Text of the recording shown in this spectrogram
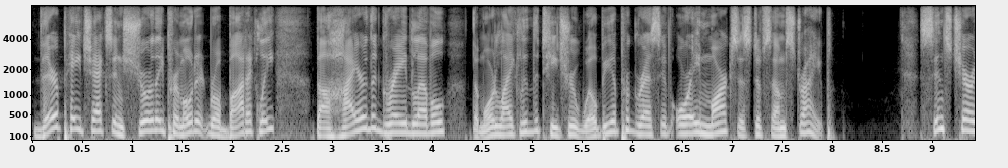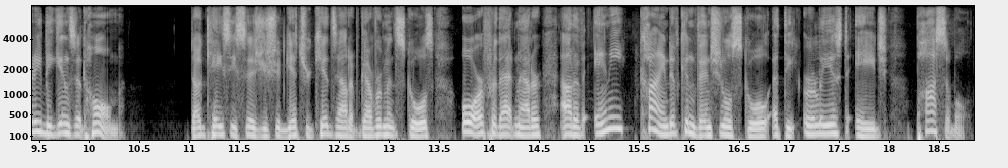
Their paychecks ensure they promote it robotically. The higher the grade level, the more likely the teacher will be a progressive or a Marxist of some stripe. Since charity begins at home, Doug Casey says you should get your kids out of government schools, or for that matter, out of any kind of conventional school at the earliest age possible.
